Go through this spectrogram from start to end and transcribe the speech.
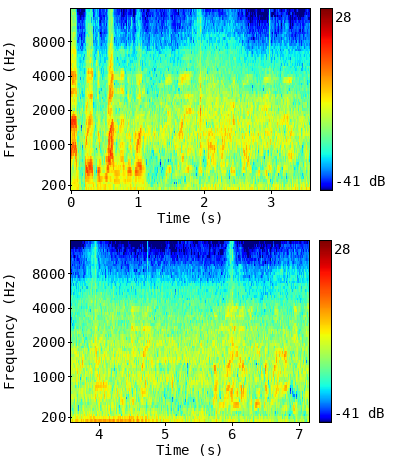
ร้านเปิดทุกวันนะทุกคน เขียนไว้จะบอกเขาไปปอกทุเรียนหมดแล้วไม่เขียนไว้สองร้อยหรอไม่ใช่สองร้อยห้าสิบหรอ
